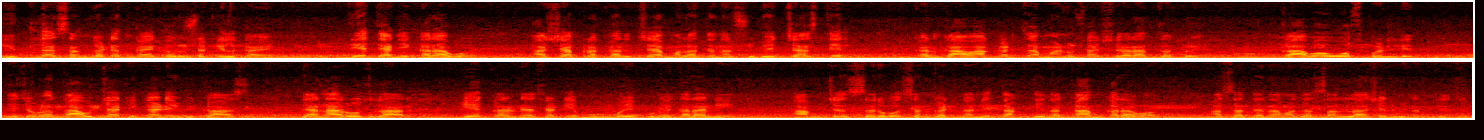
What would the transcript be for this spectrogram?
इथलं संघटन काय करू शकेल काय ते त्यांनी करावं अशा प्रकारच्या मला त्यांना शुभेच्छा असतील. कारण गावाकडचा माणूस हा शहरात जातोय. गावं ओस पडलेत. त्याच्यामुळं गावच्या ठिकाणी विकास त्यांना रोजगार हे करण्यासाठी मुंबई पुणेकरांनी आमच्या सर्व संघटनांनी ताकदीनं काम करावं असा त्यांना माझा सल्ला असेल विनंती असेल.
